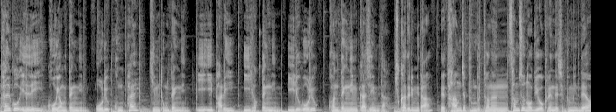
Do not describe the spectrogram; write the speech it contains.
8912 고영땡님, 5608 김동땡님, 2282 이혁땡님, 2656 권땡님까지입니다. 축하드립니다. 네, 다음 제품부터는 삼손 오디오 브랜드 제품인데요.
